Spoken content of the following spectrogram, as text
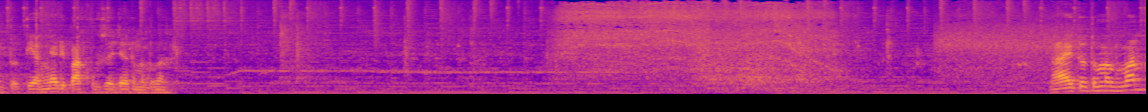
Untuk tiangnya dipaku saja teman-teman nah itu teman-teman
